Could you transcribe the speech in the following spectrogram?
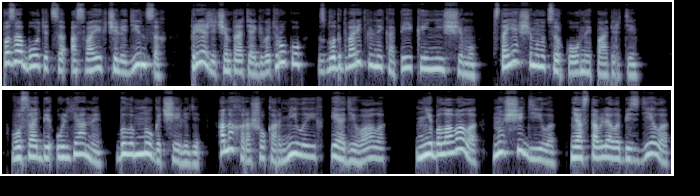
позаботиться о своих челединцах, прежде чем протягивать руку с благотворительной копейкой нищему, стоящему на церковной паперти. В усадьбе Ульяны было много челяди. Она хорошо кормила их и одевала. Не баловала, но щадила, не оставляла без дела,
